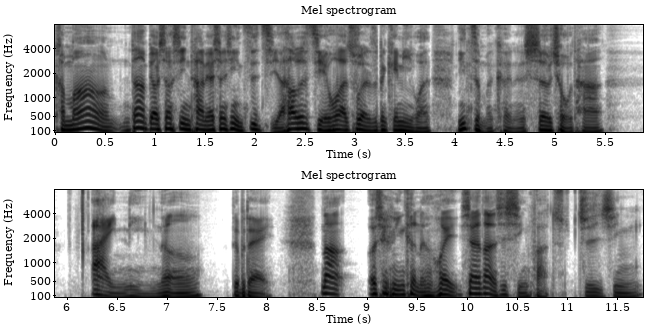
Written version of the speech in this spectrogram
Come on，你当然不要相信他，你要相信你自己啊！他都是结婚还出来这边跟你玩，你怎么可能奢求他爱你呢？对不对？那而且你可能会现在当然是刑法就已经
